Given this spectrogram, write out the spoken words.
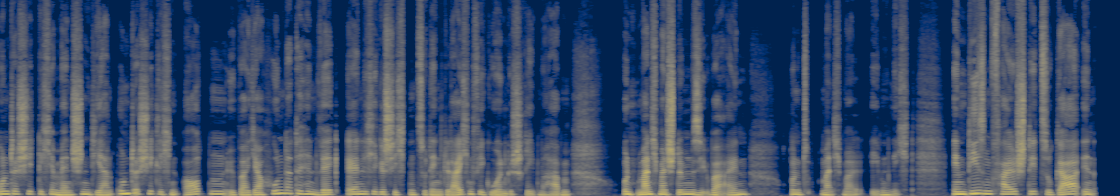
unterschiedliche Menschen, die an unterschiedlichen Orten über Jahrhunderte hinweg ähnliche Geschichten zu den gleichen Figuren geschrieben haben. Und manchmal stimmen sie überein und manchmal eben nicht. In diesem Fall steht sogar in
